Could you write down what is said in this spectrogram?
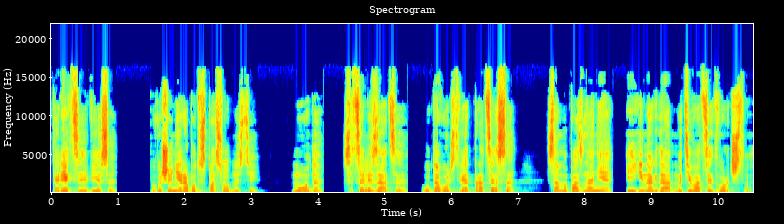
коррекция веса, повышение работоспособности, мода, социализация, удовольствие от процесса, самопознание и иногда мотивация творчества.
